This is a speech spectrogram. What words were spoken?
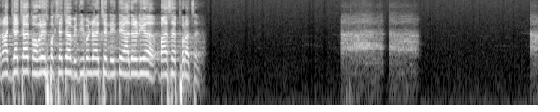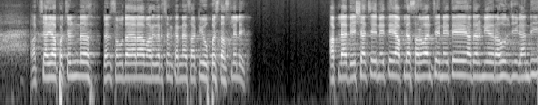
राज्याच्या काँग्रेस पक्षाच्या विधिमंडळाचे नेते आदरणीय बाळासाहेब थोरात साहेब. आजच्या या प्रचंड जनसमुदायाला मार्गदर्शन करण्यासाठी उपस्थित असलेले आपल्या देशाचे नेते आपल्या सर्वांचे नेते आदरणीय राहुलजी गांधी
